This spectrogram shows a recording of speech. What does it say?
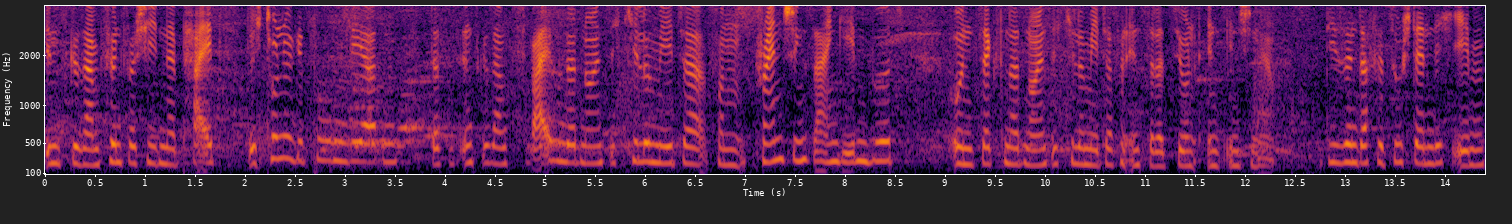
insgesamt fünf verschiedene Pipes durch Tunnel gezogen werden, dass es insgesamt 290 Kilometer von Trenching sein geben wird und 690 Kilometer von Installation und Ingenieur die sind dafür zuständig, eben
